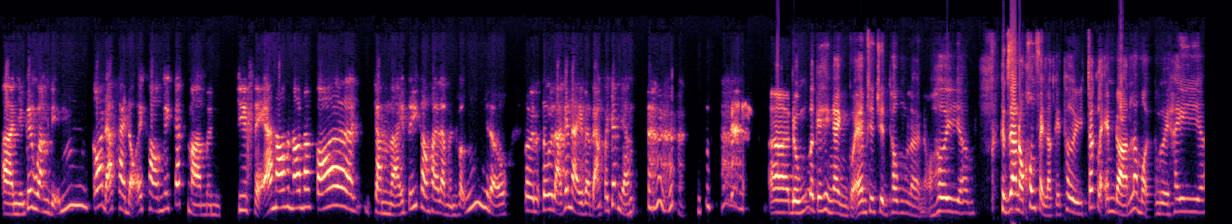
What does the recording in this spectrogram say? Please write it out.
à, những cái quan điểm có đã thay đổi không? Cái cách mà mình chia sẻ nó nó nó có trầm lại tí không? Hay là mình vẫn như độ tôi tôi là cái này và bạn phải chấp nhận. À, đúng và cái hình ảnh của em trên truyền thông là nó hơi ờ, thực ra nó không phải là cái thời chắc là em đoán là mọi người hay ờ,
